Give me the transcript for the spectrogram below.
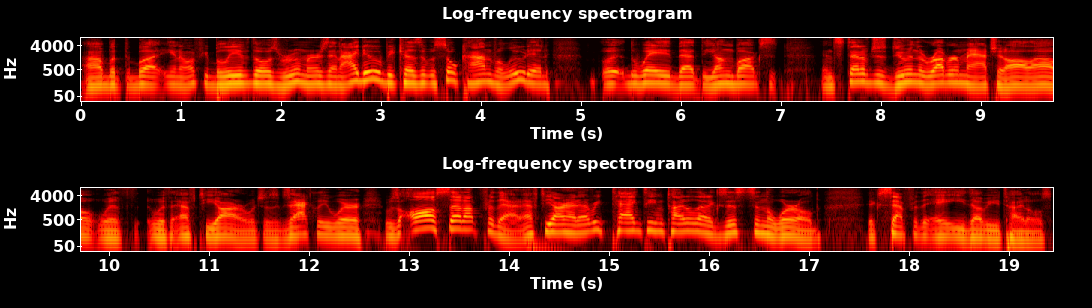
uh, but but you know, if you believe those rumors, and I do because it was so convoluted, uh, the way that the Young Bucks instead of just doing the rubber match it all out with with FTR, which is exactly where it was all set up for that. FTR had every tag team title that exists in the world except for the AEW titles,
